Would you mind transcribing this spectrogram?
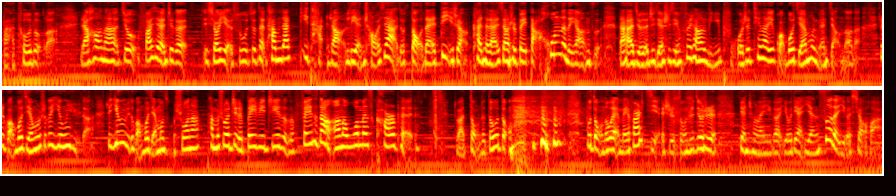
把他偷走了。然后呢，就发现这个小耶稣就在他们家地毯上，脸朝下就倒在地上，看起来像是被打昏了的样子。大家觉得这件事情非常离谱。我是听到一个广播节目里面讲到的，这广播节目是个英语的。这英语的广播节目怎么说呢？他们说这个 baby Jesus face down on a woman's carpet，吧？懂的都懂，不懂的我也没法解释。总之就是变成了一个有点颜色的一个笑话。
